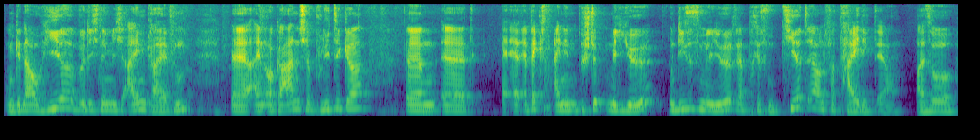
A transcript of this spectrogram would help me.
Und genau hier würde ich nämlich eingreifen. Äh, ein organischer Politiker, ähm, äh, er wächst in einem bestimmten Milieu und dieses Milieu repräsentiert er und verteidigt er. Also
